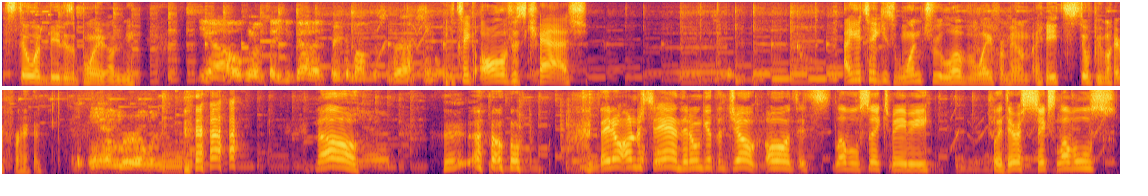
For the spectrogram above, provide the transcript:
still would be disappointed on me. Yeah, I was gonna say, you gotta think about this rationally. I could take all of his cash. I could take his one true love away from him and he'd still be my friend. Amber Alert. no, Yeah. no. They don't understand. They don't get the joke. Oh, it's, it's level six, baby. Wait, there are six levels?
